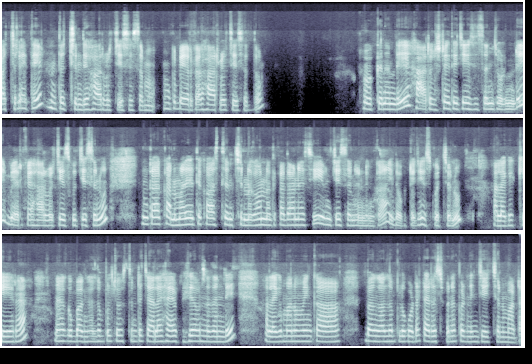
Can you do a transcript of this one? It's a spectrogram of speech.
బచ్చలు అయితే ఇంత వచ్చింది. హార్వెస్ట్ చేసేసాము. ఇంకా బీరకాయలు హార్వెస్ట్ చేసేద్దాం. ఓకేనండి. హార్వెస్ట్ అయితే చేసేసాను చూడండి. బీరకాయ హార్వెస్ట్ చేసుకొచ్చేసాను. ఇంకా కనుమది అయితే కాస్త చిన్నగా ఉన్నది కదా అనేసి ఉంచేసానండి ఇంకా. ఇది ఒకటే చేసుకొచ్చాను. అలాగే కీర. నాకు బంగాళదుంపలు చూస్తుంటే చాలా హ్యాపీగా ఉన్నదండి. అలాగే మనం ఇంకా బంగాళదుంపలు కూడా టెర్రస్ పైన పండించేయచ్చు అనమాట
